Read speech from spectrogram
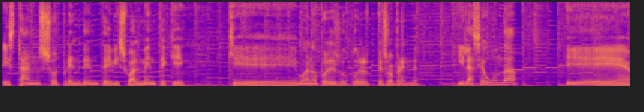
Es tan sorprendente visualmente que, que bueno, pues eso, pues te sorprende. Y la segunda, eh,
